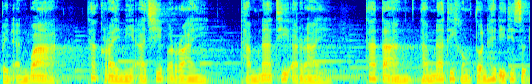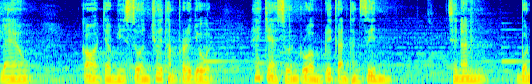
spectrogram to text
เป็นอันว่าถ้าใครมีอาชีพอะไรทำหน้าที่อะไร ถ้าต่างทำหน้าที่ของตนให้ดีที่สุดแล้ว ก็จะมีส่วนช่วยทำประโยชน์ ให้แก่ส่วนรวมด้วยกันทั้งสิ้น ฉะนั้นบน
